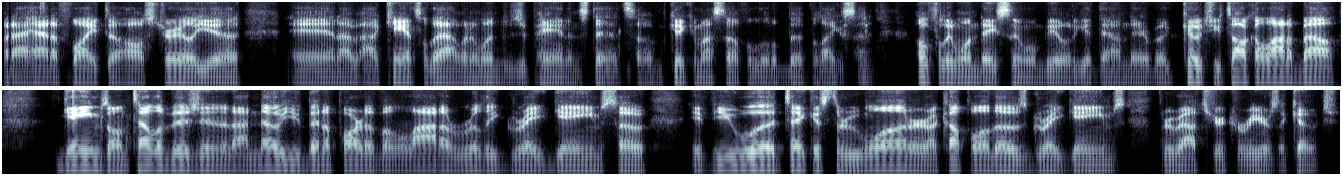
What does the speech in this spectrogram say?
but I had a flight to Australia and I, I canceled that when I went to Japan instead. So I'm kicking myself a little bit. But like I said, hopefully one day soon we'll be able to get down there. But coach, you talk a lot about games on television, and I know you've been a part of a lot of really great games. So, if you would take us through one or a couple of those great games throughout your career as a coach.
